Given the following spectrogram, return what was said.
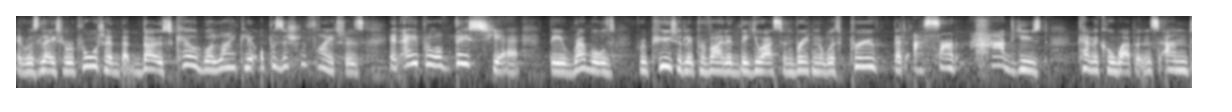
it was later reported that those killed were likely opposition fighters. In April of this year, the rebels reputedly provided the US and Britain with proof that Assad had used chemical weapons, and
